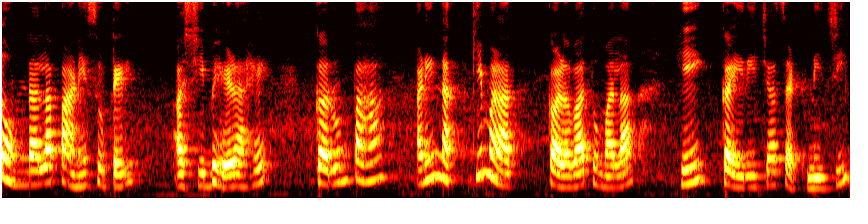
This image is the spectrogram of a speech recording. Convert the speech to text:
तोंडाला पाणी सुटेल अशी भेळ आहे. करून पहा आणि नक्की मला कळवा तुम्हाला ही कैरीच्या चटणीची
